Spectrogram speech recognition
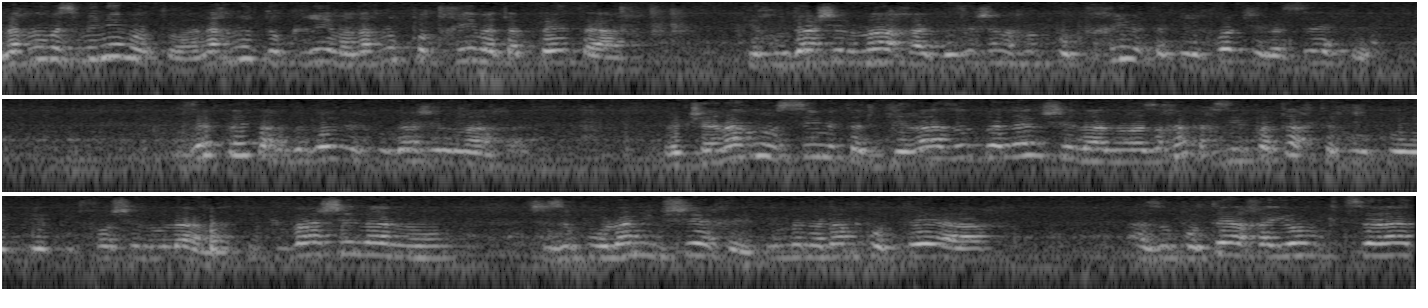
אנחנו מזמינים אותו, אנחנו דוקרים, אנחנו פותחים את הפתח כחודה של מחט בזה שאנחנו פותחים את הכריכות של הספר. זה פתח גדול לחודה של מחט. וכשאנחנו עושים את הדקירה הזאת בלב שלנו, אז אחר כך זה ייפתח כפתחו של אולם. התקווה שלנו שזו פעולה נמשכת. אם בן אדם פותח, אז הוא פותח היום קצת,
